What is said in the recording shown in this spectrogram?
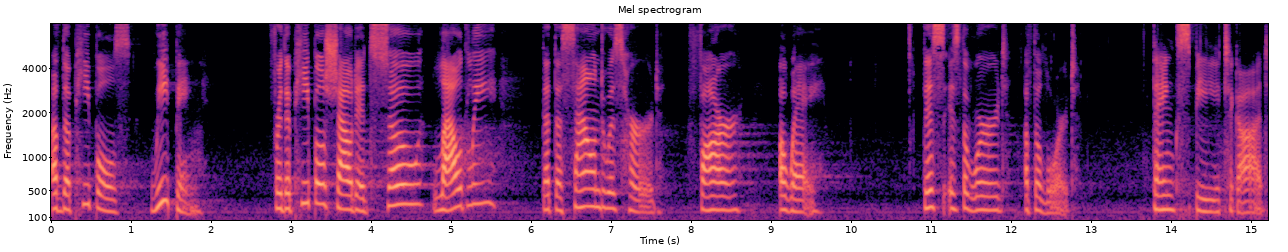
of the people's weeping. For the people shouted so loudly that the sound was heard far away. This is the word of the Lord. Thanks be to God.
